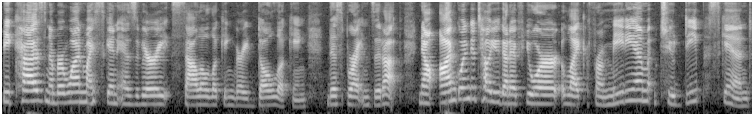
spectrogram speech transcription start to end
because number one my skin is very sallow looking very dull looking this brightens it up. Now i'm going to tell you that if you're like from medium to deep skinned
